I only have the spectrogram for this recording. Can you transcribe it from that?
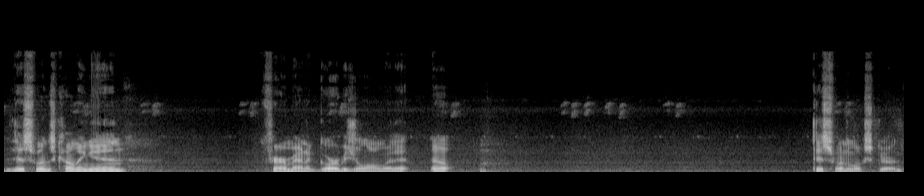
this one's coming in fair amount of garbage along with it. Oh, this one looks good.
